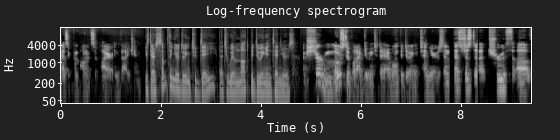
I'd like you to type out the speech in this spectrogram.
as a component supplier in the value chain. Is there something you're doing today that you will not be doing in 10 years? I'm sure most of what I'm doing today I won't be doing in 10 years. And that's just a truth of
